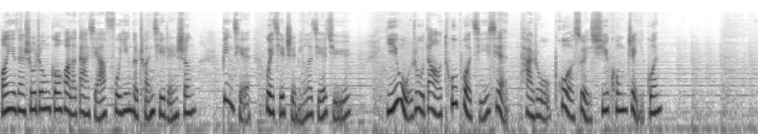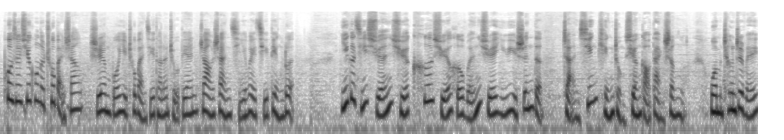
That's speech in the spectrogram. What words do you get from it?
黄易在书中勾画了大侠傅英的传奇人生，并且为其指明了结局：以武入道，突破极限，踏入破碎虚空这一关。破碎虚空的出版商时任博弈出版集团的主编赵善奇为其定论：一个集玄学、科学和文学于一身的崭新品种宣告诞生了，我们称之为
